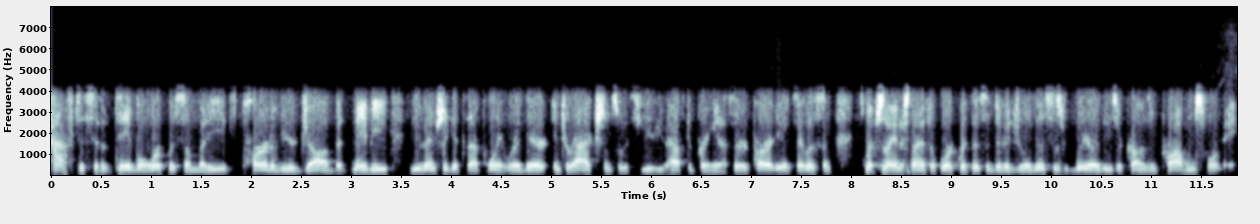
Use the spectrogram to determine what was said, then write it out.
have to sit at the table and work with somebody, it's part of your job. But maybe you eventually get to that point where their interactions with you, you have to bring in a third party and say, listen, as much as I understand I have to work with this individual, this is where these are causing problems for me.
